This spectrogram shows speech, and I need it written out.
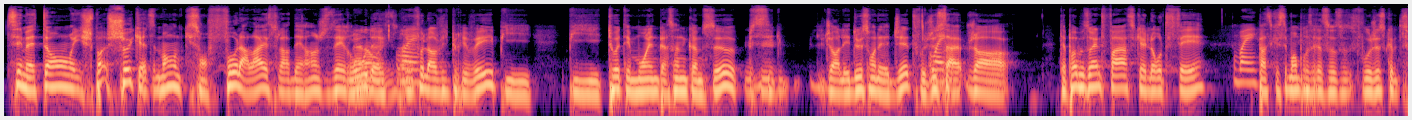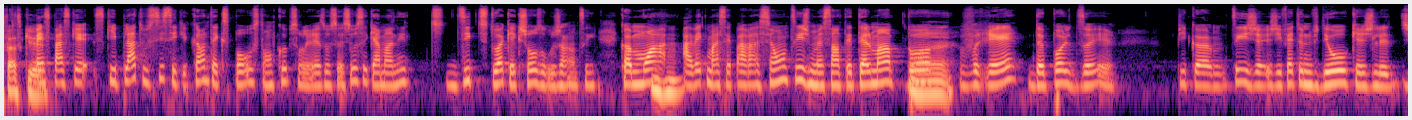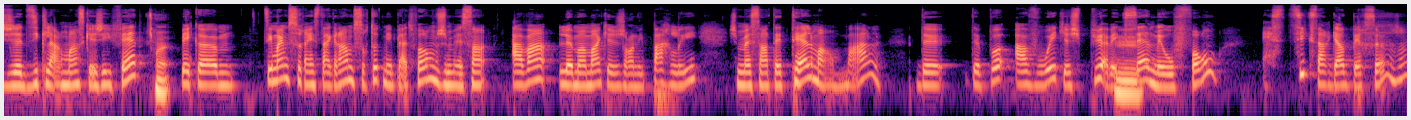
tu sais, mettons, je suis sûr qu'il y a du monde qui sont full à l'aise, ça leur dérange zéro Ben non, de full leur vie privée. Puis, puis toi, t'es moins une personne comme ça. Puis c'est que, genre, les deux sont legit. Faut juste, Ouais. genre, t'as pas besoin de faire ce que l'autre fait parce que c'est bon pour les réseaux sociaux. Faut juste que tu fasses que. Mais c'est parce que ce qui est plate aussi, c'est que quand tu exposes ton couple sur les réseaux sociaux, c'est qu'à un moment donné, tu te dis que tu dois quelque chose aux gens, tu sais. Comme moi, avec ma séparation, tu sais, je me sentais tellement pas Ouais. vrai de pas le dire. Puis comme, tu sais, j'ai fait une vidéo que je, le, je dis clairement ce que j'ai fait. Ouais. Mais comme, tu sais, même sur Instagram, sur toutes mes plateformes, je me sens, avant le moment que j'en ai parlé, je me sentais tellement mal de de pas avouer que je suis plus avec Mm. celle, mais au fond, est-ce que ça regarde personne, genre?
